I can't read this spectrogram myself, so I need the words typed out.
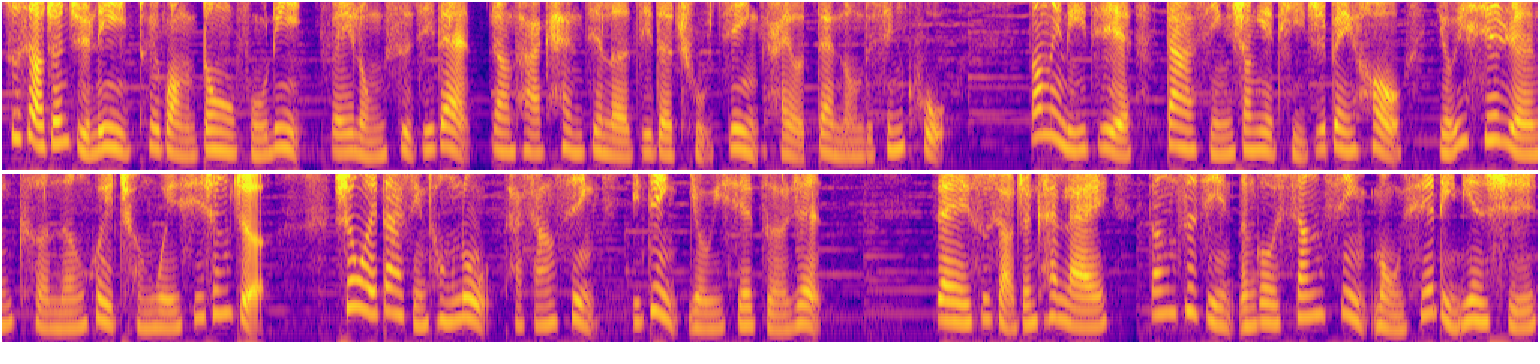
苏小珍举例推广动物福利，非笼饲鸡蛋，让她看见了鸡的处境，还有蛋农的辛苦。当你理解大型商业体制背后有一些人可能会成为牺牲者，身为大型通路，她相信一定有一些责任。在苏小珍看来，当自己能够相信某些理念时，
